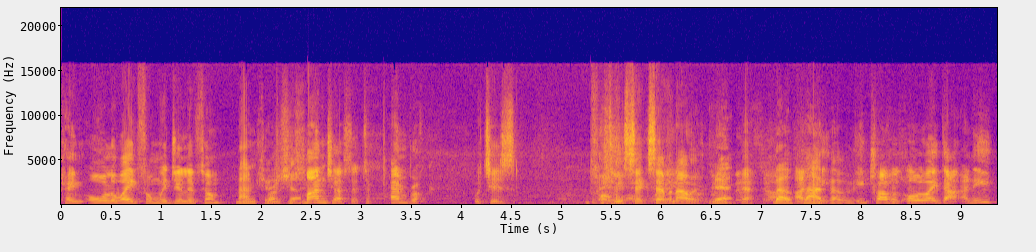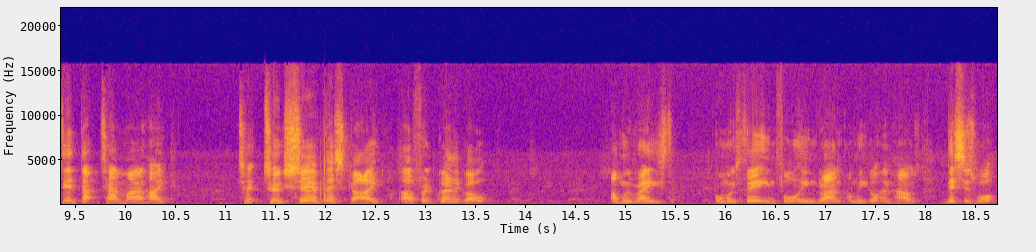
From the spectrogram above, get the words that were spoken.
came all the way from where do you live, Tom? Manchester. Manchester to Pembroke, which is probably six, seven hours. Yeah. Well, And five he, hours. He travelled all the way down and he did that 10 mile hike to, to save this guy, Alfred Grenagall, and we raised almost 13, 14 grand and we got him housed. This is what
